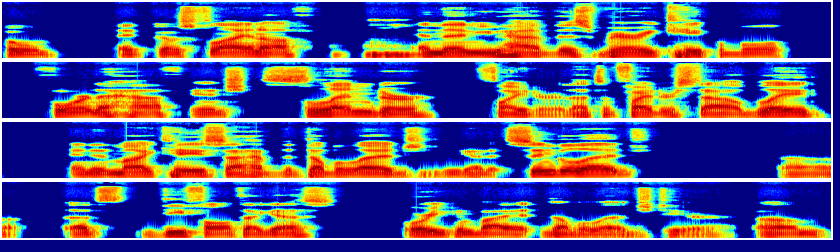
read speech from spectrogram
boom, it goes flying off. And then you have this very capable four and a half inch slender fighter. That's a fighter style blade. And in my case, I have the double edge. You can get it single edge. Uh, that's default, I guess, or you can buy it double edged here. Um,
